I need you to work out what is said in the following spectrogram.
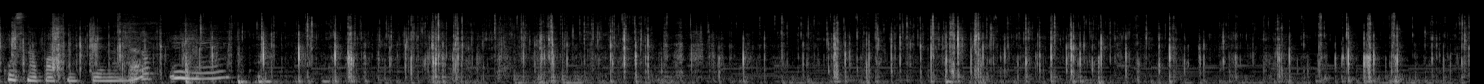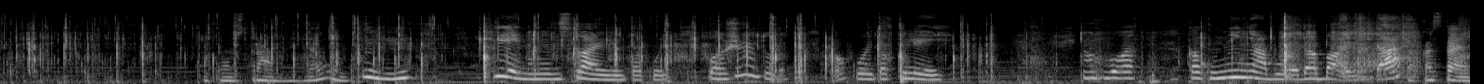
Вкусно пахнет пена, да? Угу. Это он странный? Угу. Клей, странный такой. Положи туда какой-то клей. Надо было, как у меня было, добавить, да? Так, оставим.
